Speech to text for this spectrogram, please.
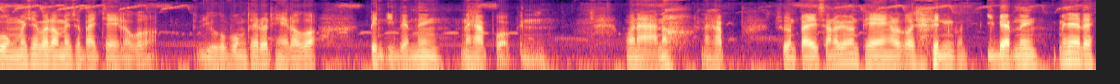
วงไม่ใช่ว่าเราไม่สบายใจ เราก็อยู่กับวงไทยรถแห่เราก็เป็นอีกแบบหนึ่งนะครับเพราะว่าเป็น วนาเนาะนะครับ ส่วนไปสารพัดมันแพงเราก็จะเป็นคนอีกแบบหนึ่งไม่ใช่เลย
